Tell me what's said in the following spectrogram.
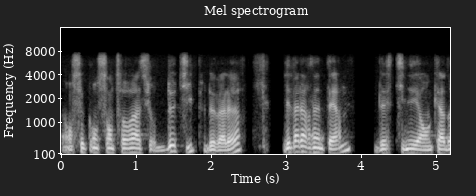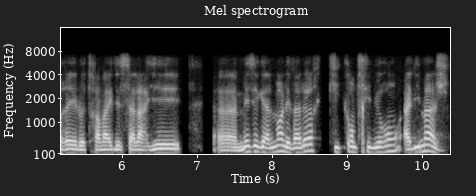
On se concentrera sur deux types de valeurs. Les valeurs internes, destinées à encadrer le travail des salariés, euh, mais également les valeurs qui contribueront à l'image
